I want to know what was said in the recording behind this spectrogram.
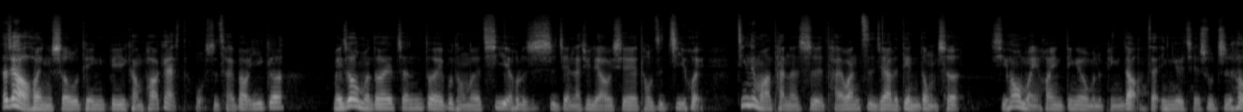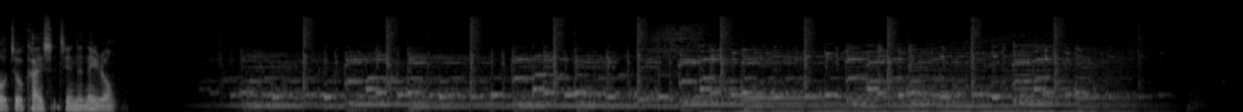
大家好，欢迎收听 Become Podcast，我是财报一哥。每周我们都会针对不同的企业或者是事件来去聊一些投资机会。今天我们要谈的是台湾自家的电动车。喜欢我们也欢迎订阅我们的频道。在音乐结束之后，就开始今天的内容。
